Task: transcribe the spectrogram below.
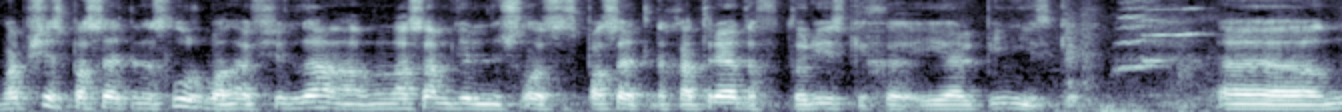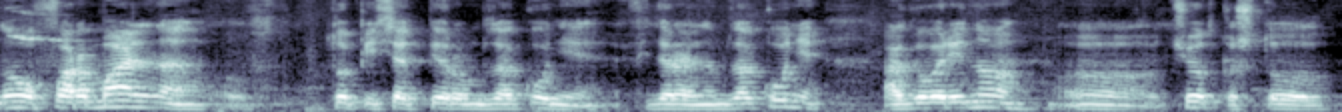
Вообще спасательная служба, она всегда, на самом деле, началась с спасательных отрядов, туристских и альпинистских. Э, но формально в 151 законе, федеральном законе, оговорено э, четко, что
